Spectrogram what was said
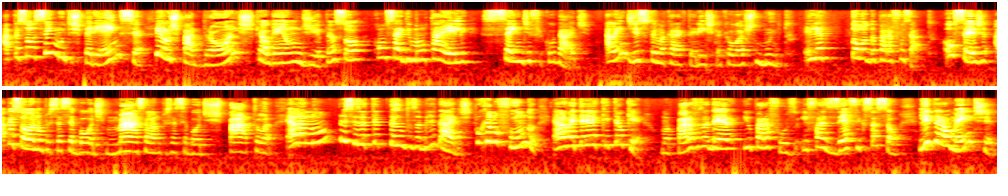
a pessoa sem muita experiência, pelos padrões que alguém um dia pensou, consegue montar ele sem dificuldade. Além disso, tem uma característica que eu gosto muito. Ele é todo parafusado. Ou seja, a pessoa não precisa ser boa de massa, ela não precisa ser boa de espátula, ela não precisa ter tantas habilidades. Porque no fundo, ela vai ter que ter o quê? Uma parafusadeira e o parafuso e fazer a fixação. Literalmente,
